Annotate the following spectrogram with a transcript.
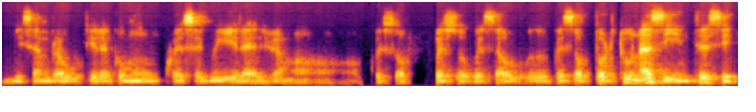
mi sembra utile comunque seguire diciamo, questo, questo, questa, questa, opportuna sintesi.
